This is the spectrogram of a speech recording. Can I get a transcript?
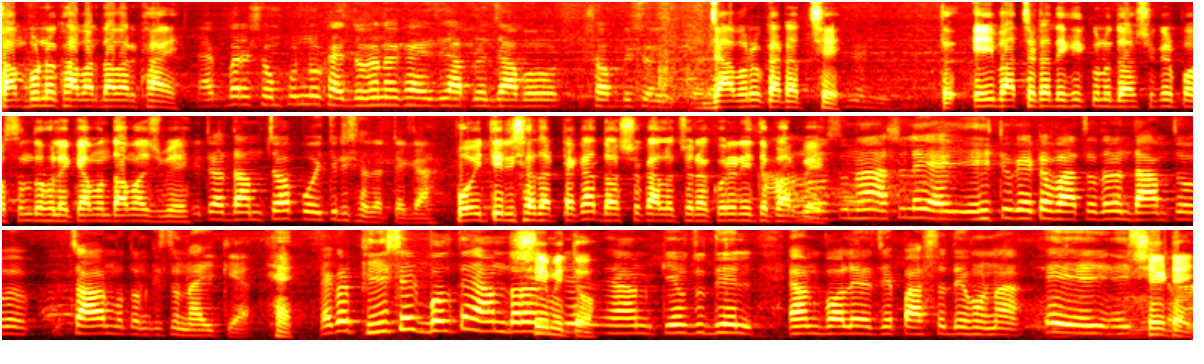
সম্পূর্ণ খাবার দাবার খায়? একবারে সম্পূর্ণ খাদ্যখানা খায় যে আপনার যাব সব বিষয়। জাবরও কাটাচ্ছে। তো এই বাচ্চাটা দেখে কোনো দর্শকের পছন্দ হলে কেমন দাম আসবে? এটার দাম চাও পঁয়ত্রিশ হাজার টাকা। পঁয়ত্রিশ হাজার টাকা দর্শক আলোচনা করে নিতে পারবে। আলোচনা আসলে এইটুকু একটা বাচ্চা ধরেন দাম তো চাওয়ার মতন কিছু নাই কে। হ্যাঁ। একবার ফিসের বলতে এখন ধরেন সীমিত। এখন কেউ যদি এখন বলে যে পাঁচশো দেবো না এই এই সেটাই।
